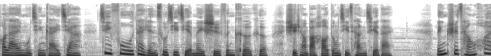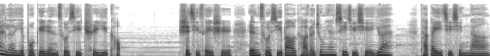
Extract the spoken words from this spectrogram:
后来母亲改嫁，继父待任素汐姐妹十分苛刻，时常把好东西藏起来，零食藏坏了也不给任素汐吃一口。十七岁时，任素汐报考了中央戏剧学院，她背起行囊，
